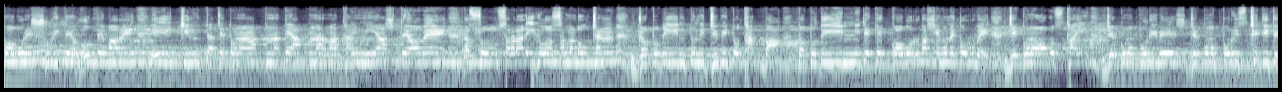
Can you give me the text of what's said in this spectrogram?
কবরে শুইতে হতে পারে। এই চিন্তা চেতনা আপনাকে আপনার মাথায় নিয়ে আসতে হবে। রাসূল সাল্লাল্লাহু ওয়াসাল্লাম বলছেন, যতদিন তুমি জীবিত থাকবা, ততদিন নিজেকে কবরবাসী মনে করবে। যে কোনো অবস্থায়, যে কোনো পরিবেশ, যে কোনো পরিস্থিতিতে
